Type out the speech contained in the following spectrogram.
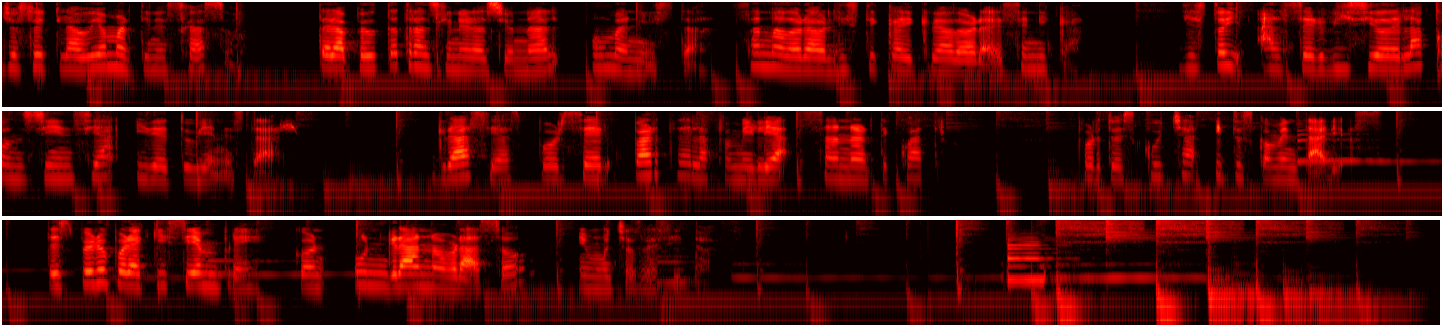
Yo soy Claudia Martínez Jasso, terapeuta transgeneracional, humanista, sanadora holística y creadora escénica, y estoy al servicio de la conciencia y de tu bienestar. Gracias por ser parte de la familia Sanarte 4, por tu escucha y tus comentarios. Te espero por aquí siempre con un gran abrazo y muchos besitos.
